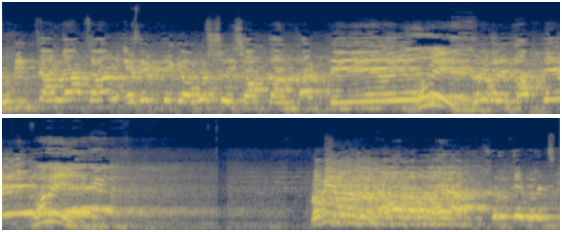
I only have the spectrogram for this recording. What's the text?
যদি চান না চান এদের থেকে অবশ্যই সাবধান থাকতে। হবে। ধরে বলে থাকতে। হবে। রবির মনোযোগ আমার বাবার ভাইরা শুরুতে বলেছি।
